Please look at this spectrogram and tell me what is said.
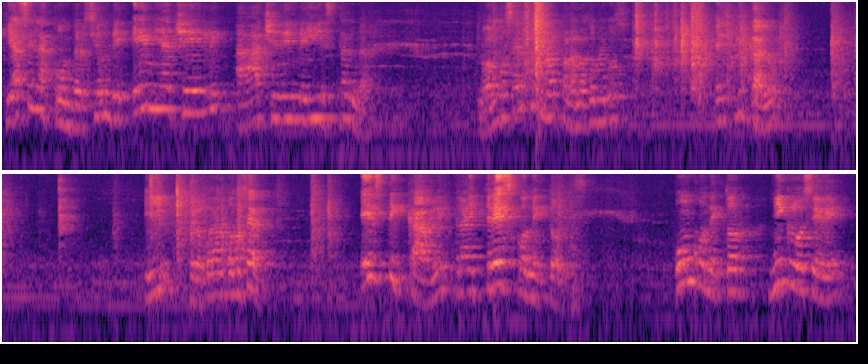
que hace la conversión de MHL a HDMI estándar. Lo vamos a hacer para más o menos explicarlo y que lo puedan conocer. Este cable trae tres conectores. Un conector micro USB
